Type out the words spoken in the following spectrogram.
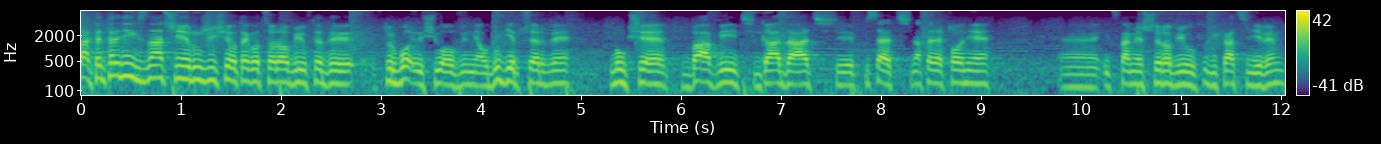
Tak, ten trening znacznie różni się od tego, co robił wtedy w turboju siłowym. Miał długie przerwy, mógł się bawić, gadać, e, pisać na telefonie e, i co tam jeszcze robił w ubikacji, nie wiem.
